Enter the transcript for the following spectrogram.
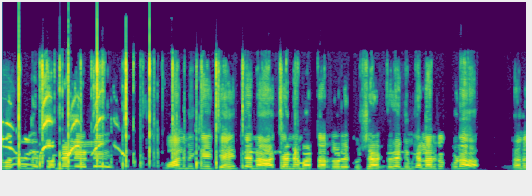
ಇವತ್ತು ಇಲ್ಲಿ ತೊನ್ನಳ್ಳಿಯಲ್ಲಿ ವಾಲ್ಮೀಕಿ ಜಯಂತಿಯನ್ನ ಆಚರಣೆ ಮಾಡ್ತಾರೆ ನೋಡಿ ಖುಷಿ ಆಗ್ತದೆ. ನಿಮ್ಗೆಲ್ಲರಿಗೂ ಕೂಡ ನಾನು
